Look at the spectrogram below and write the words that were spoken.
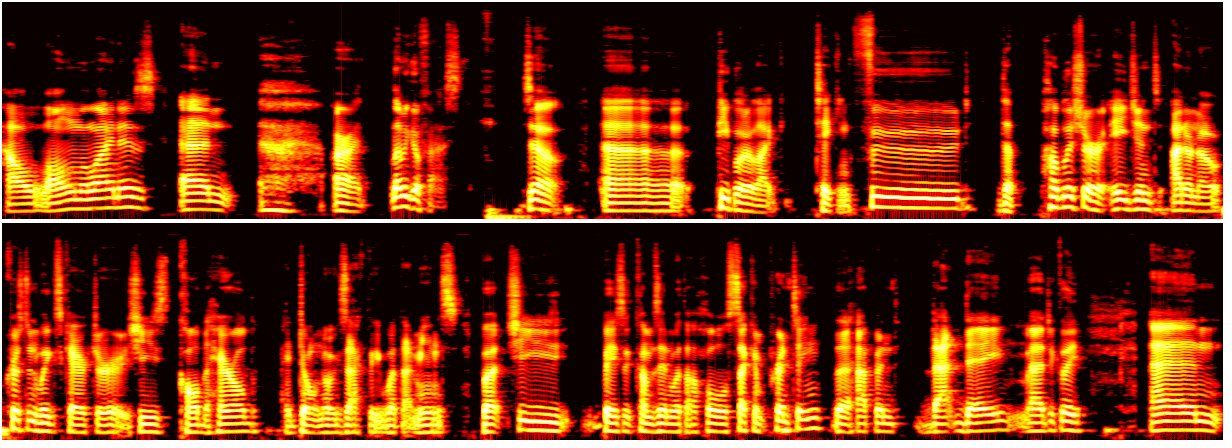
how long the line is. And all right, let me go fast. So, uh, people are like taking food. The publisher agent, I don't know, Kristen Wiig's character, she's called the Herald. I don't know exactly what that means, but she basically comes in with a whole second printing that happened that day magically and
